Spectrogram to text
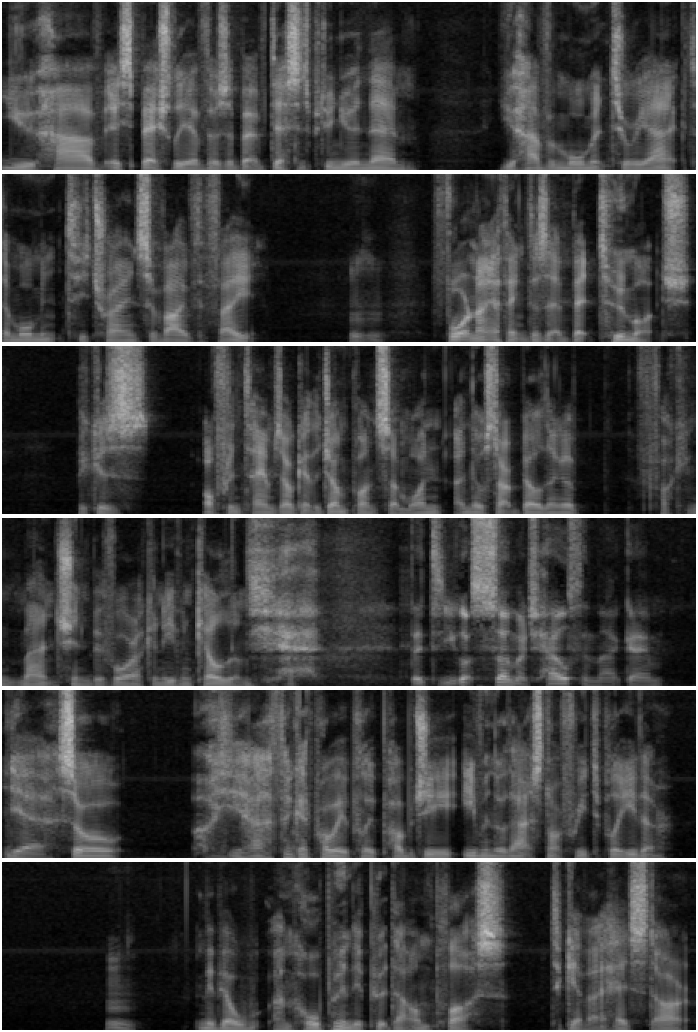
you have, especially if there's a bit of distance between you and them, you have a moment to react, a moment to try and survive the fight. Fortnite, I think, does it a bit too much because oftentimes I'll get the jump on someone and they'll start building a fucking mansion before I can even kill them. Yeah, they- You got so much health in that game. Yeah, so uh, yeah, I think I'd probably play PUBG, even though that's not free to play either. Maybe I'll, I'm hoping they put that on Plus to give it a head start.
